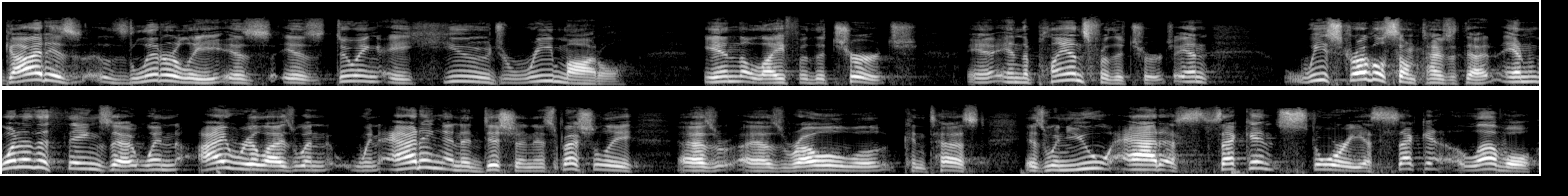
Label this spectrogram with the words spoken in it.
God is, is literally is, is doing a huge remodel in the life of the church, in, in the plans for the church. And we struggle sometimes with that. And one of the things that when I realize when, when adding an addition, especially as, as Raul will contest, is when you add a second story, a second level,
